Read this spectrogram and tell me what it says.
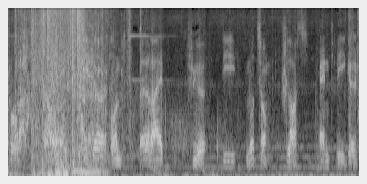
Vorrat. Sicher und bereit für die Nutzung. Entriegelt.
